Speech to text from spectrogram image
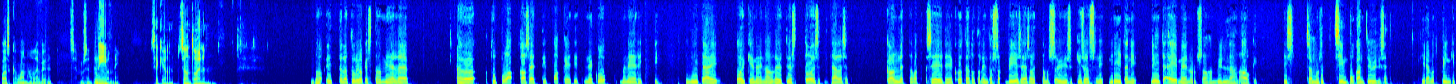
paskan vanha levy, semmoisen tuplan. Niin. niin. Sekin on, se on toinen. No itsellä tuli oikeastaan mieleen öö, tupla kasettipaketit, ne kun menee rikki, niin niitä ei oikein meinaa löytyä. Ja sitten toiset niin tällaiset kannettavat CD-kotelot, olin tuossa biisejä soittamassa yhdessä kisossa, niin niitä, niin niitä ei meinannut saada millään auki. Siis semmoiset simpukan tyyliset, hienot pinkit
